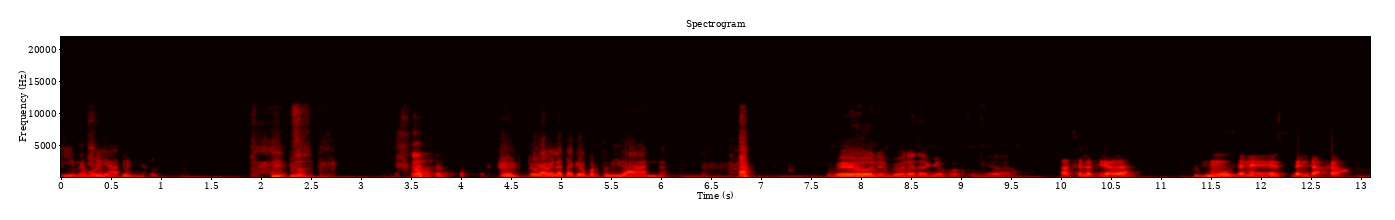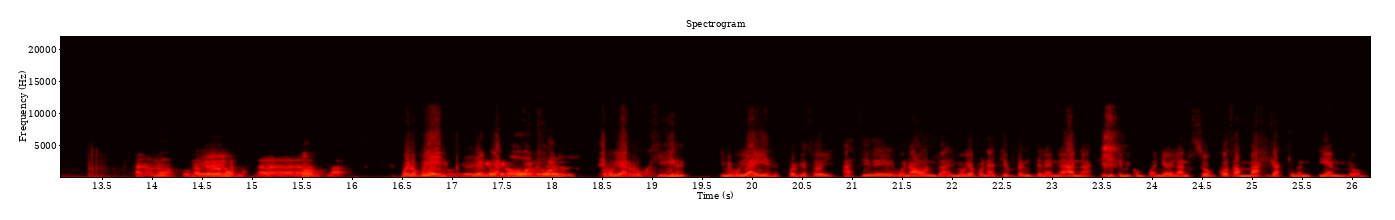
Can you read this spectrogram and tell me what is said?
y me voy a. Pégame el ataque de oportunidad, anda. Le pego, le pego el ataque de oportunidad. Hace la tirada. Voy. Tenés ventaja. Ah, no, no. Ok. No ventaja. Nada, nada, nada. ¿No? nada. Bueno, voy a ir. Ok, voy a mirar no, bueno, igual. me voy a rugir y me voy a ir porque soy así de buena onda y me voy a poner aquí enfrente de la enana que vi que mi compañero lanzó cosas mágicas que no entiendo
